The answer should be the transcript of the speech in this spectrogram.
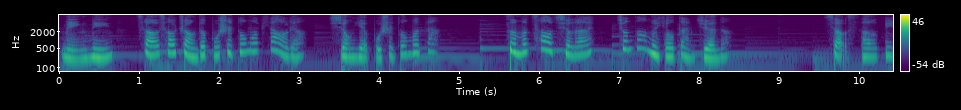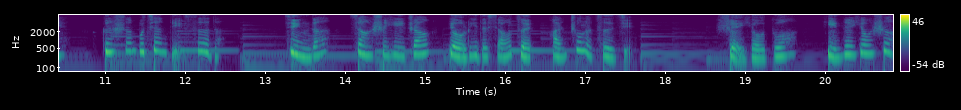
明明乔乔长得不是多么漂亮，胸也不是多么大，怎么操起来就那么有感觉呢？小骚逼跟深不见底似的，紧的像是一张有力的小嘴含住了自己，水又多，体内又热。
